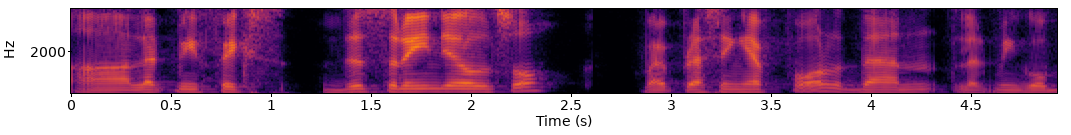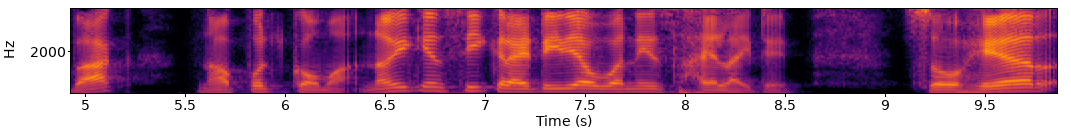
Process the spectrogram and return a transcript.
Uh, let me fix this range also by pressing F4. Then let me go back. Now put comma. Now you can see criteria 1 is highlighted. So here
